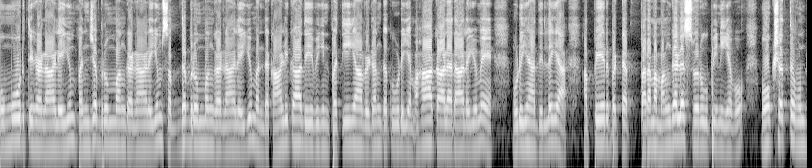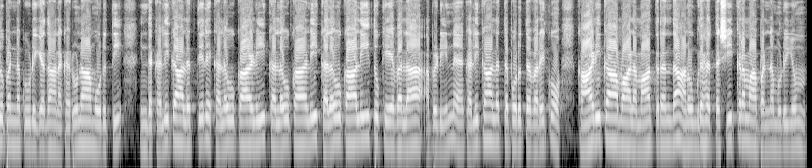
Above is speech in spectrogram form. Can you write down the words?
மும்மூர்த்திகளாலேயும் பஞ்சபிரம்மங்களாலேயும் சப்த பிரம்மங்களாலேயும் அந்த காளிகா தேவியின் பத்தியா விளங்கக்கூடிய மகாகாலராலேயுமே முடியாதில்லையா? அப்பேற்பட்ட பரம மங்கள ஸ்வரூபினியவோ மோட்சத்தை உண்டு பண்ணக்கூடியதான கருணாமூர்த்தி இந்த கலிகாலத்திலே கலவு காளி கலவு காளி கலவு காளி து கேவலா அப்படின்னு கலிகாலத்தை பொறுத்த வரைக்கும் காளிகாமால மாத்திரம்தான் அனுகிரகத்தை சீக்கிரமா பண்ண முடியும்.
